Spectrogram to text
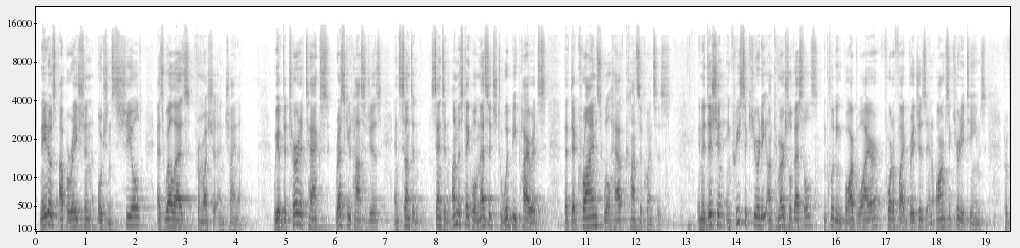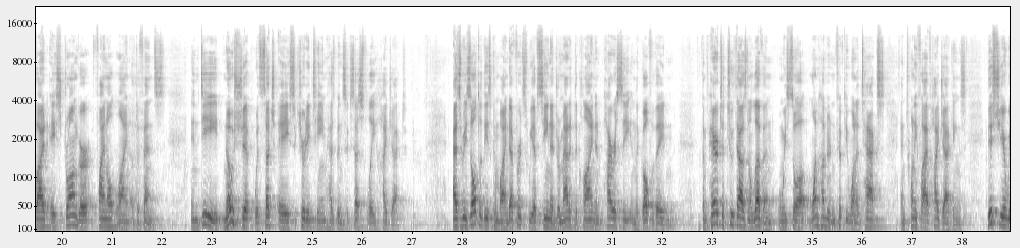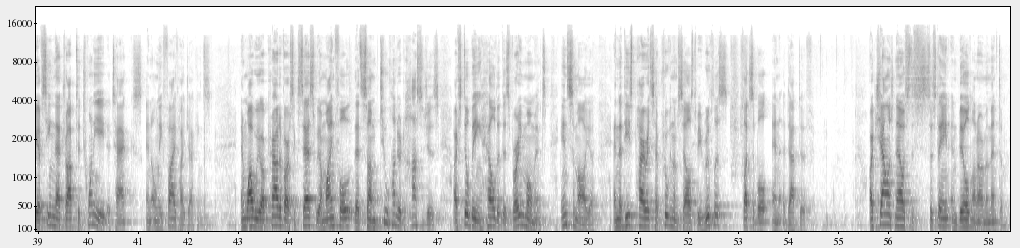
NATO's Operation Ocean Shield, as well as from Russia and China. We have deterred attacks, rescued hostages, and sent an, sent an unmistakable message to would be pirates that their crimes will have consequences. In addition, increased security on commercial vessels, including barbed wire, fortified bridges, and armed security teams, provide a stronger final line of defense. Indeed, no ship with such a security team has been successfully hijacked. As a result of these combined efforts, we have seen a dramatic decline in piracy in the Gulf of Aden, Compared to 2011, when we saw 151 attacks and 25 hijackings, this year we have seen that drop to 28 attacks and only five hijackings. And while we are proud of our success, we are mindful that some 200 hostages are still being held at this very moment in Somalia, and that these pirates have proven themselves to be ruthless, flexible, and adaptive. Our challenge now is to sustain and build on our momentum.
